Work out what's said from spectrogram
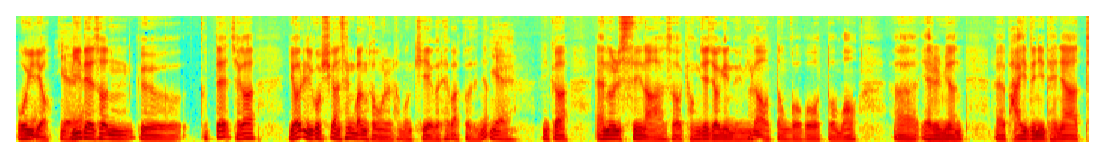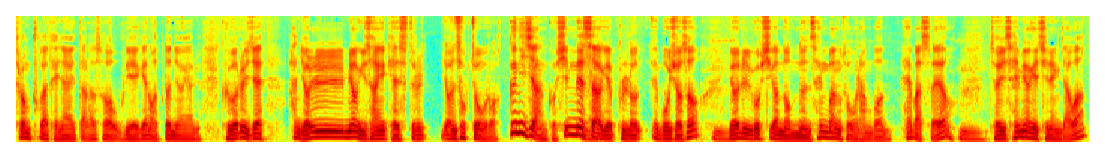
오히려 예. 미 대선 그 그때 제가 17시간 생방송을 한번 기획을 해봤거든요. 예. 그러니까 애널리스트이 나와서 경제적인 의미가 음. 어떤 거고 또 뭐 어, 예를 들면 바이든이 되냐 트럼프가 되냐에 따라서 우리에게는 어떤 영향을 그거를 이제 한 10명 이상의 게스트를 연속적으로 끊이지 않고 심네스하게 네. 불러 모셔서 음. 17시간 넘는 생방송을 한번 해봤어요. 음. 저희 3명의 진행자와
